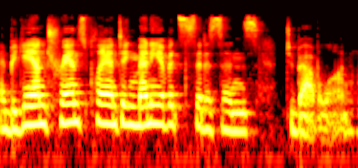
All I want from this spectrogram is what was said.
and began transplanting many of its citizens to Babylon.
